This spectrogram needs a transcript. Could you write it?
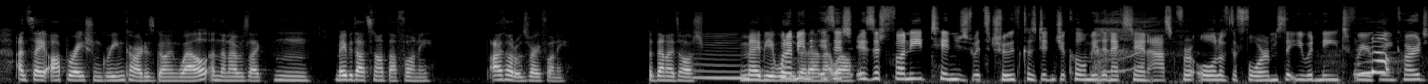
and say Operation Green Card is going well, and then I was like, hmm, maybe that's not that funny. I thought it was very funny, but then I thought maybe it Hmm. But I wouldn't mean, is it well. is it funny tinged with truth? Because didn't you call me the next day and ask for all of the forms that you would need for your green card?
